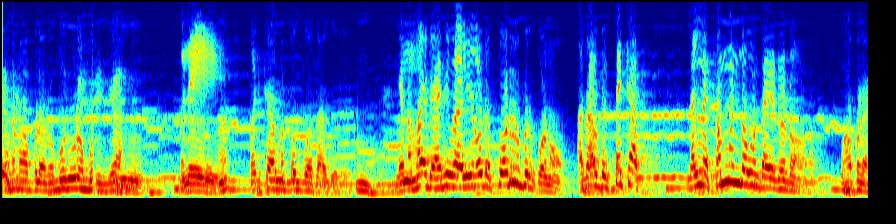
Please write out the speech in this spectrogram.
என்ன மாப்பிள்ள ரொம்ப தூரம் போறீங்க. மணி படிச்சா மட்டும் போதாது. என்ன மாதிரி அறிவாளியோட தொடர்பு இருக்கணும். அதாவது டெக்கப் நல்ல சம்பந்தம் உண்டாயிடணும். மாப்பிள்ள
